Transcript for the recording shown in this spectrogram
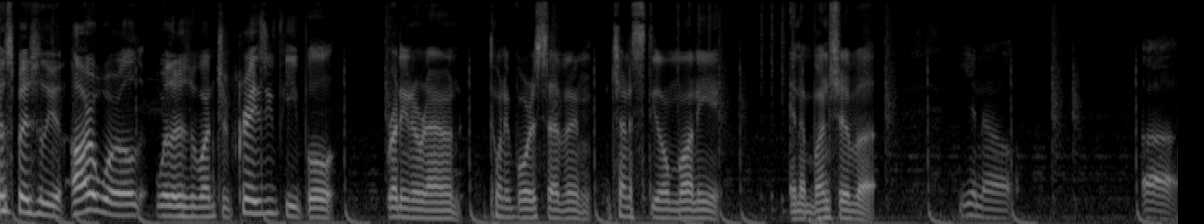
especially in our world where there's a bunch of crazy people running around 24 7 trying to steal money and a bunch of, uh, you know, uh, uh,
